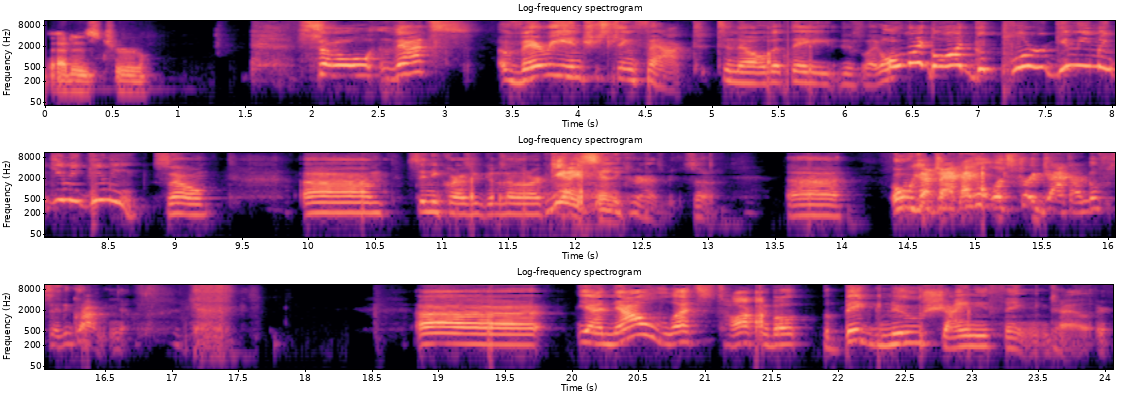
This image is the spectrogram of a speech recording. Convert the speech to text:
That is true. So that's a very interesting fact to know that they just like, oh my god, good plur, gimme, my gimme, gimme. So, um, Sidney Crosby goes on the market. Gimme Sidney Crosby. So, uh, oh, we got Jack Eichel. Let's trade Jack Eichel for Sidney Crosby. Now. Uh, yeah. Now let's talk about the big new shiny thing, Tyler.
